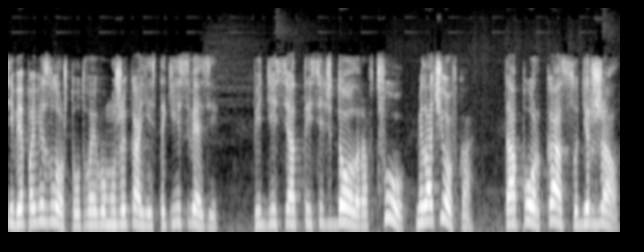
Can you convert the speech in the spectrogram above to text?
Тебе повезло, что у твоего мужика есть такие связи. Пятьдесят тысяч долларов, тфу, мелочевка. Топор кассу держал.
